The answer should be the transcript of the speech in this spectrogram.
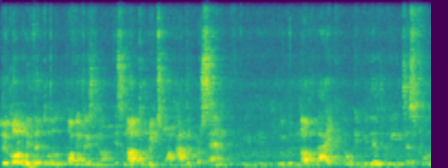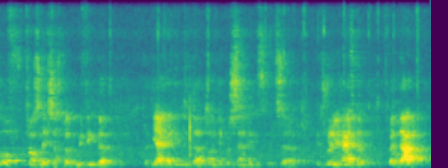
The goal with the tool, obviously, is not, is not to reach 100%. We, we would not like Wikipedia to be just full of translations, but we think that, that yeah, getting to that 20%, is it's, uh, it's really nice. But, but that,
